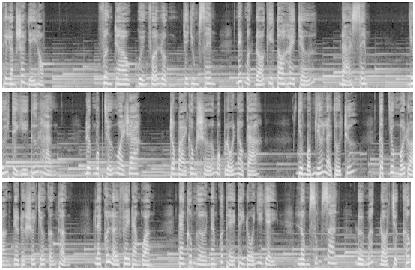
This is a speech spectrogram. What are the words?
Thì làm sao dạy học? Vân trao quyển vở luận cho Dung xem, Nét mực đỏ ghi to hai chữ, Đã xem. Dưới thì ghi thứ hạng, Được một chữ ngoài ra. Trong bài không sửa một lỗi nào cả. Dung bỗng nhớ lại tuổi trước. Tập dung mỗi đoạn đều được sửa chữa cẩn thận. Lại có lợi phê đàng hoàng. Đang không ngờ Nam có thể thay đổi như vậy. Lòng súng sang, Đôi mắt đỏ chực khóc.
